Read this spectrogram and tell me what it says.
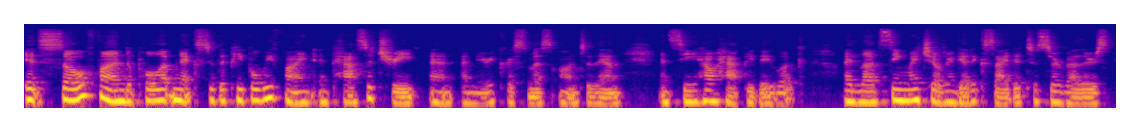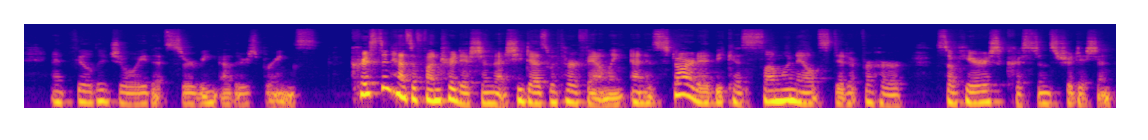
It's so fun to pull up next to the people we find and pass a treat and a Merry Christmas on to them and see how happy they look. I love seeing my children get excited to serve others and feel the joy that serving others brings. Kristen has a fun tradition that she does with her family, and it started because someone else did it for her. So here's Kristen's tradition.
